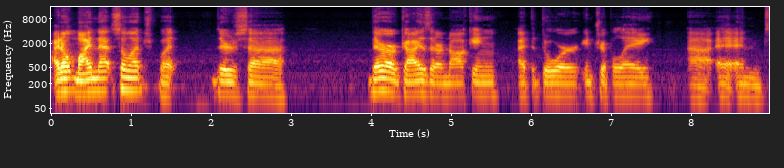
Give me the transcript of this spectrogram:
I don't mind that so much. But there's uh, there are guys that are knocking at the door in AAA, uh, and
